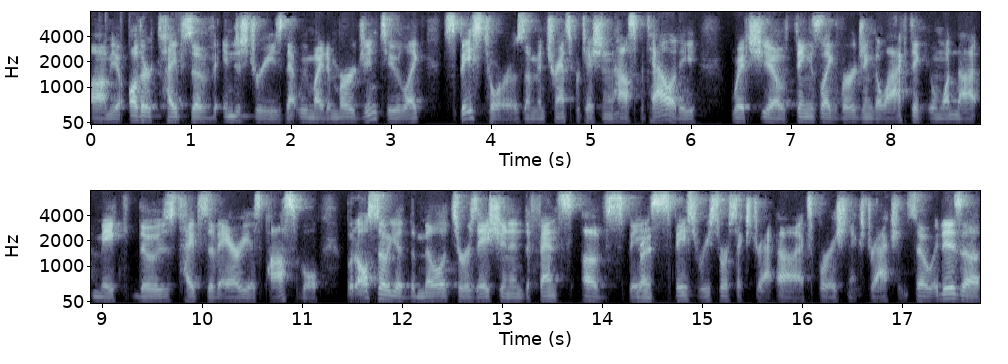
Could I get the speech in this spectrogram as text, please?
um, you know other types of industries that we might emerge into, like space tourism and transportation and hospitality, which you know things like Virgin Galactic and whatnot make those types of areas possible. But also you know, the militarization and defense of space, right. space resource extra- uh, exploration extraction. So it is a,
